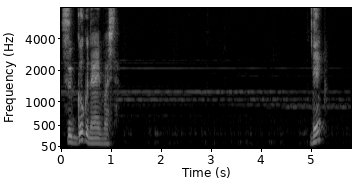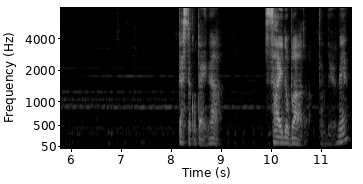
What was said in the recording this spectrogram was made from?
すっごく悩みました。で、出した答えがサイドバーだったんだよね。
